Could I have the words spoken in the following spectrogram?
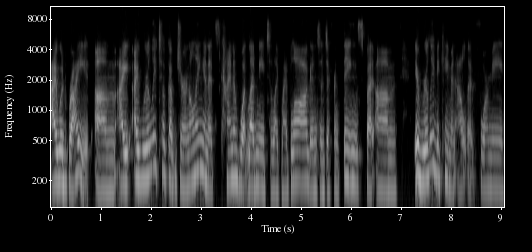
I would write. Um, I, I really took up journaling, and it's kind of what led me to like my blog and to different things. But um, it really became an outlet for me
